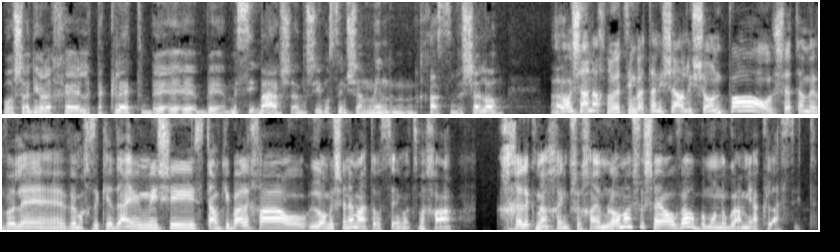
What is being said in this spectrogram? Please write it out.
או שאני הולך אה, לתקלט במסיבה שאנשים עושים שם מין, חס ושלום. או אז- שאנחנו יוצאים ואתה נשאר לישון פה, או שאתה מבלה ומחזיק ידיים עם מישהי סתם כי בא לך, או לא משנה מה אתה עושה עם עצמך. חלק מהחיים שלך הם לא משהו שהיה עובר במונוגמיה הקלאסית.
